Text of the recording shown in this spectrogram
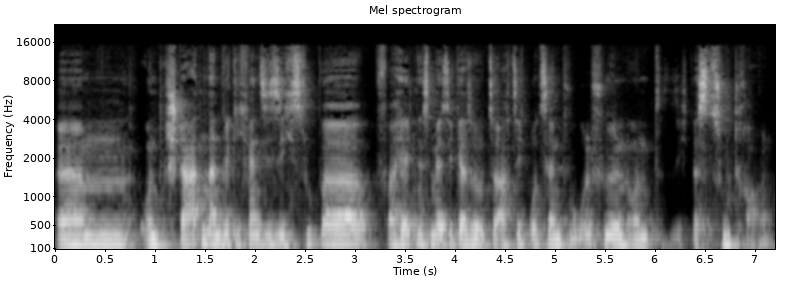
Ähm, und starten dann wirklich, wenn sie sich super verhältnismäßig, also zu 80 Prozent wohlfühlen und sich das zutrauen.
